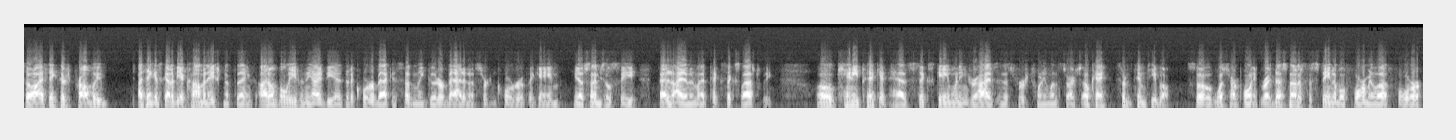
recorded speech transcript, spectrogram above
so I think there's probably, I think it's got to be a combination of things. I don't believe in the idea that a quarterback is suddenly good or bad in a certain quarter of the game. You know, sometimes you'll see, I had an item in my pick six last week. Oh, Kenny Pickett has six game winning drives in his first 21 starts. Okay, so did Tim Tebow. So what's our point, right? That's not a sustainable formula for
